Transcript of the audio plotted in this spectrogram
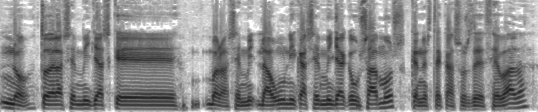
No, todas las semillas que. Bueno, la, única semilla que usamos, que en este caso es de cebada,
